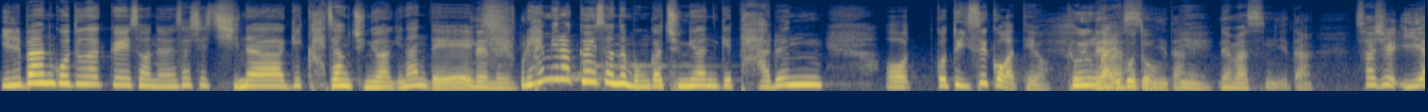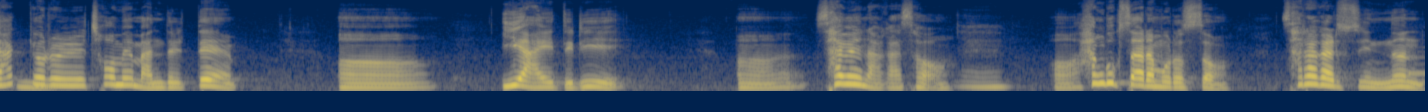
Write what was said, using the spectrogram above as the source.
일반 고등학교에서는 사실 진학이 가장 중요하긴 한데 네. 네네. 우리 해밀학교에서는 뭔가 중요한 게 다른 어, 것도 있을 것 같아요. 교육 네, 말고도. 맞습니다. 예. 네 맞습니다. 사실 이 학교를 처음에 만들 때 어, 이 아이들이 어, 사회 나가서 네. 어, 한국 사람으로서 살아갈 수 있는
